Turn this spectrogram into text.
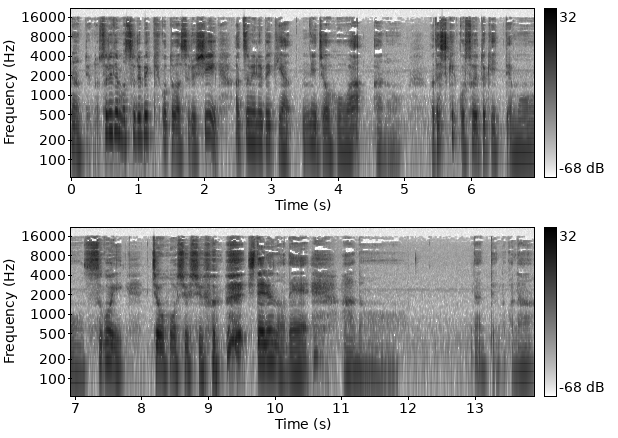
なんていうのそれでもするべきことはするし集めるべきや、ね、情報はあの私結構そういう時ってもうすごい情報収集 してるのであのなんていうのかな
